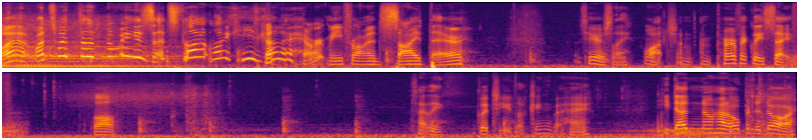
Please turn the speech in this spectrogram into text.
What? What's with the noise? It's not like he's gonna hurt me from inside there. Seriously, watch. I'm, I'm perfectly safe. Well, slightly glitchy looking, but hey. He doesn't know how to open the door.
